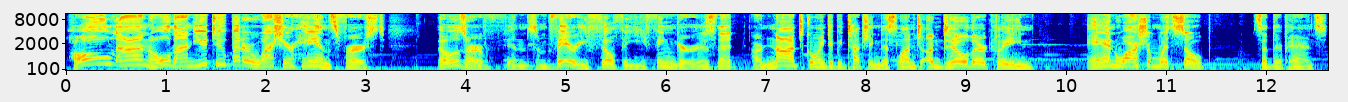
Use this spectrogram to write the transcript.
Hold on, hold on. You two better wash your hands first. Those are some very filthy fingers that are not going to be touching this lunch until they're clean. And wash them with soap, said their parents.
